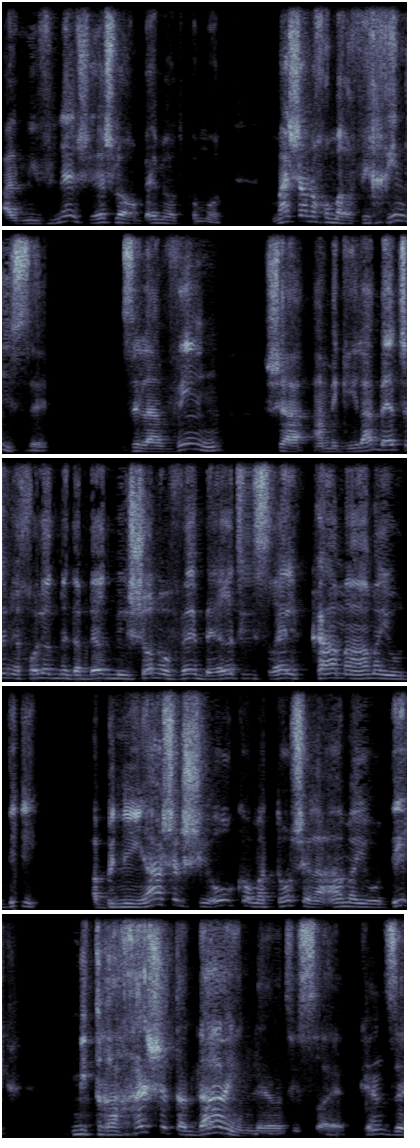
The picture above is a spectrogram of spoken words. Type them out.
על מבנה שיש לו הרבה מאוד קומות. מה שאנחנו מרוויחים מזה, זה להבין שהמגילה בעצם יכול להיות מדברת בלשון הווה בארץ ישראל, קם העם היהודי. הבנייה של שיעור קומתו של העם היהודי מתרחשת עדיין בארץ ישראל, כן? זה,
